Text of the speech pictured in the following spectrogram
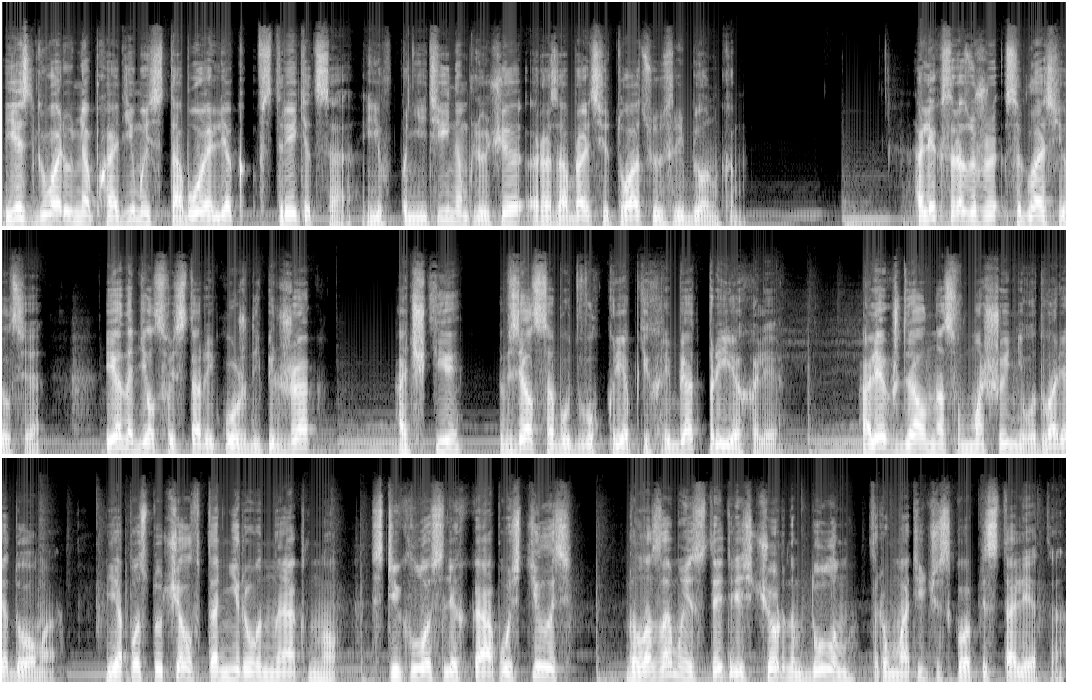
Есть, говорю, необходимость с тобой, Олег, встретиться и в понятийном ключе разобрать ситуацию с ребенком. Олег сразу же согласился. Я надел свой старый кожаный пиджак, очки, взял с собой двух крепких ребят, приехали. Олег ждал нас в машине во дворе дома. Я постучал в тонированное окно. Стекло слегка опустилось, глаза мои встретились с черным дулом травматического пистолета.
